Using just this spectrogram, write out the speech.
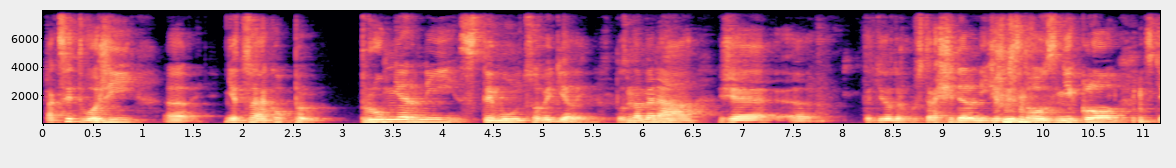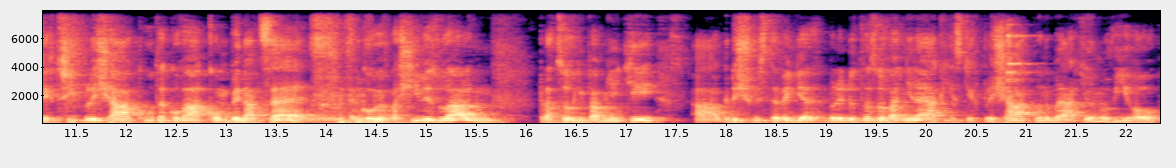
tak si tvoří něco jako průměrný stimul, co viděli. To znamená, že eh, teď je to trochu strašidelný, že by z toho vzniklo z těch tří plišáků taková kombinace, jako ve vaší vizuální pracovní paměti. A když byste viděli, byli dotazovaní na nějaký z těch plišáků nebo nějakého nového,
